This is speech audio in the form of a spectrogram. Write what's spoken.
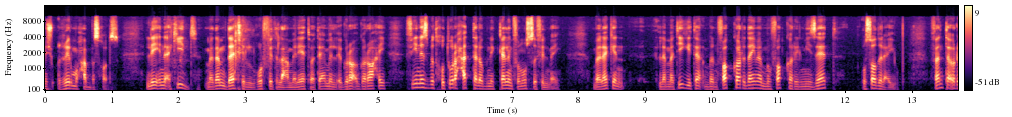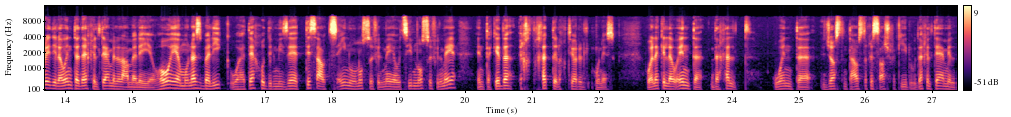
مش غير محبذ خالص. ليه؟ إن أكيد ما دام داخل غرفة العمليات وهتعمل إجراء جراحي في نسبة خطورة حتى لو بنتكلم في نص في المية. ولكن لما تيجي بنفكر دايما بنفكر الميزات قصاد العيوب. فأنت اوريدي لو أنت داخل تعمل العملية وهو هي مناسبة ليك وهتاخد الميزات 99.5% وتسيب نص في المية أنت كده خدت الاختيار المناسب. ولكن لو أنت دخلت وانت just انت عاوز تخس 10 كيلو وداخل تعمل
